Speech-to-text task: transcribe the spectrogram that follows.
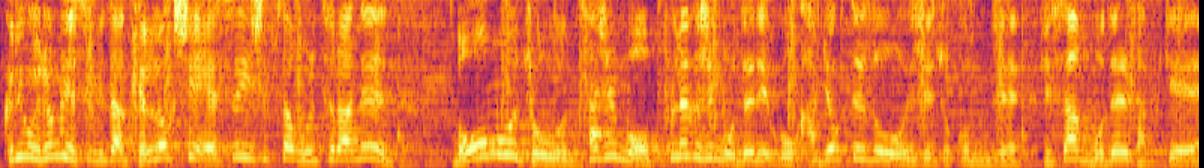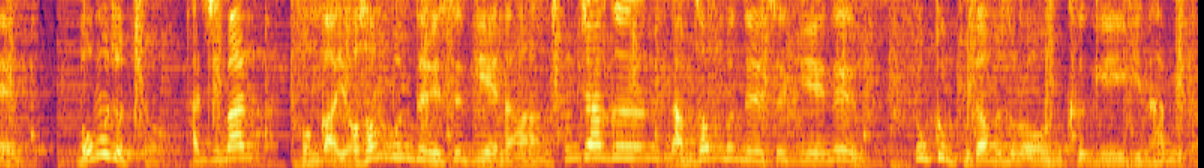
그리고 이런 게 있습니다 갤럭시 S23 울트라는 너무 좋은 사실 뭐 플래그십 모델이고 가격대도 이제 조금 이제 비싼 모델답게 너무 좋죠. 하지만 뭔가 여성분들이 쓰기에나 손작은 남성분들이 쓰기에는 조금 부담스러운 크기이긴 합니다.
